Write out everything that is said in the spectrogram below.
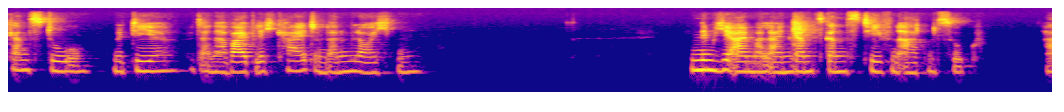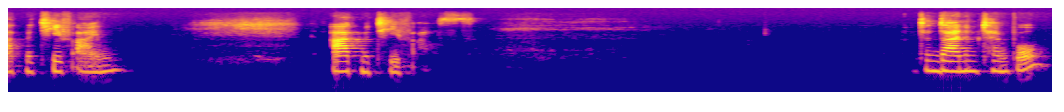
Ganz du mit dir, mit deiner Weiblichkeit und deinem Leuchten. Nimm hier einmal einen ganz, ganz tiefen Atemzug. Atme tief ein. Atme tief aus. Und in deinem Tempo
